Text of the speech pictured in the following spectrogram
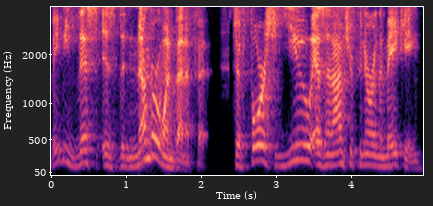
Maybe this is the number one benefit to force you as an entrepreneur in the making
